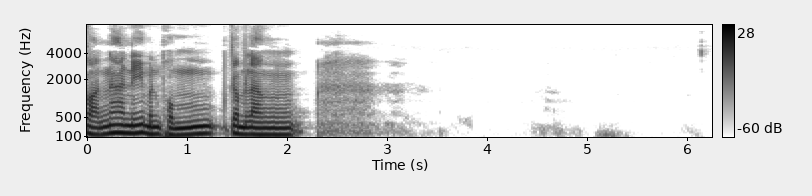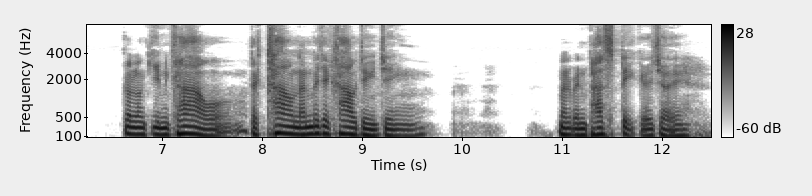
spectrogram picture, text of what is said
ก่อนหน้านี้เหมือนผมกำลังกำลังกินข้าว แต่ข้าวนั้นไม่ใช่ข้าวจริง ๆ มันเป็นพลาสติกเฉยๆ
